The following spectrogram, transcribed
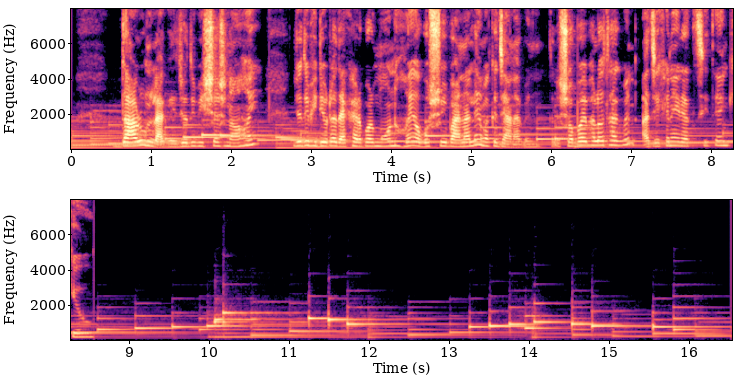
দারুণ লাগে, যদি বিশ্বাস না হয়। যদি ভিডিওটা দেখার পর মন হয়, অবশ্যই বানালে আমাকে জানাবেন। তাহলে সবাই ভালো থাকবেন, আজ এখানেই রাখছি থ্যাংক ইউ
